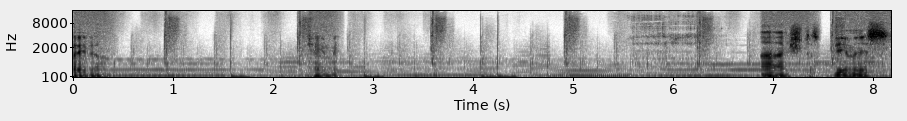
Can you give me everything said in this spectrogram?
Beide. Okay, mit. Ah, das Problem ist...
